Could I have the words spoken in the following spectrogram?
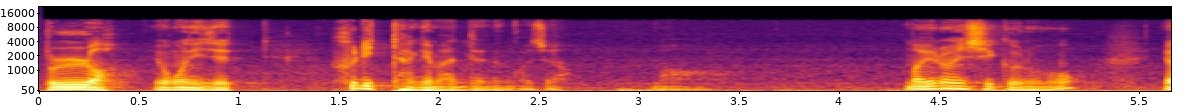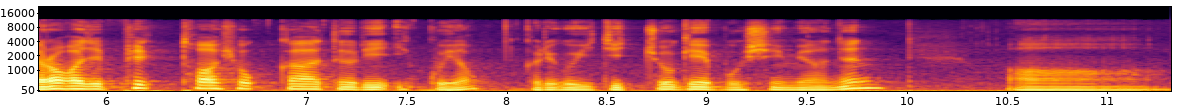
blur, 요건 이제 흐릿하게 만드는 거죠. 뭐, 뭐 이런 식으로 여러 가지 필터 효과들이 있고요. 그리고 이 뒤쪽에 보시면은 어,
